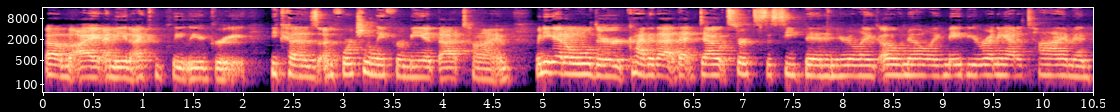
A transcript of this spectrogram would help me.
Um, I, I mean, I completely agree because unfortunately for me at that time, when you get older, kind of that, that doubt starts to seep in and you're like, oh no, like maybe you're running out of time and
